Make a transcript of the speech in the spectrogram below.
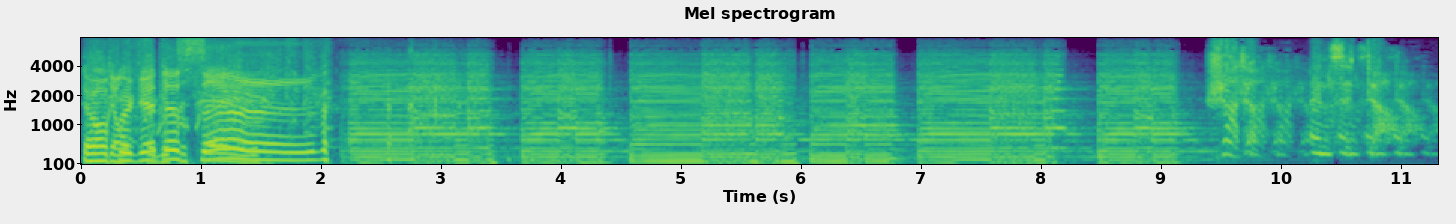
don't, Don't forget, forget to to serve. serve. Sit down.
